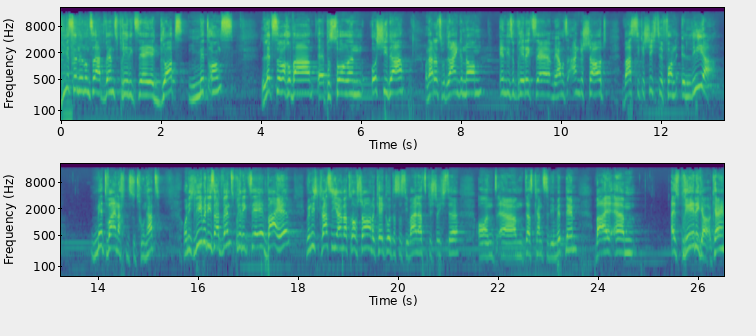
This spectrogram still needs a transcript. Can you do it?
Wir sind in unserer Adventspredigtserie Gott mit uns. Letzte Woche war äh, Pastorin Uschi da und hat uns mit reingenommen in diese Predigtserie. Wir haben uns angeschaut, was die Geschichte von Elia mit Weihnachten zu tun hat. Und ich liebe diese Adventspredigtserie, weil wir nicht klassisch einfach drauf schauen, okay, gut, das ist die Weihnachtsgeschichte und ähm, das kannst du dir mitnehmen, weil ähm, als Prediger, okay,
